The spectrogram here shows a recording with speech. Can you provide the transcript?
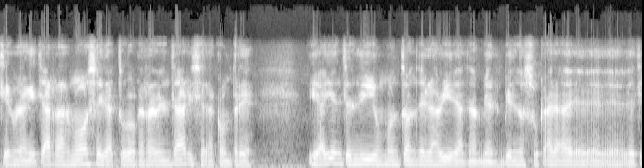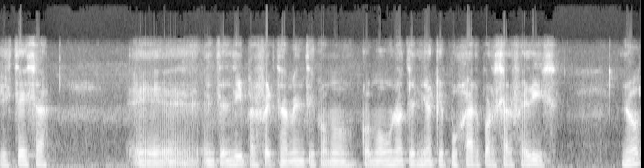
tiene una guitarra hermosa y la tuvo que reventar y se la compré. Y ahí entendí un montón de la vida también, viendo su cara de, tristeza, eh, entendí perfectamente cómo, uno tenía que pujar por ser feliz, ¿no?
